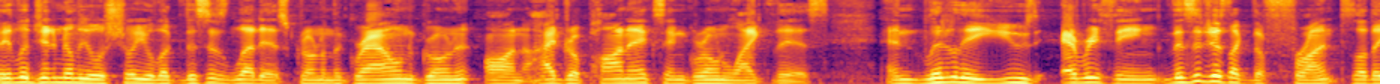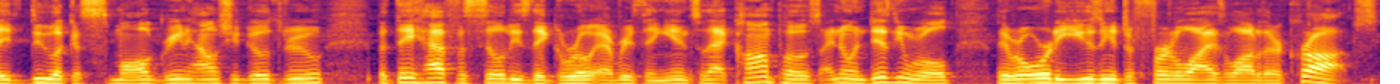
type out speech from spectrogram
they legitimately will show you. Look, this is lettuce grown on the ground, grown on hydroponics, and grown like this. And literally use everything. This is just like the front, so they do like a small greenhouse you go through, but they have facilities they grow everything in. So that compost, I know in Disney World, they were already using it to fertilize a lot of their crops.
